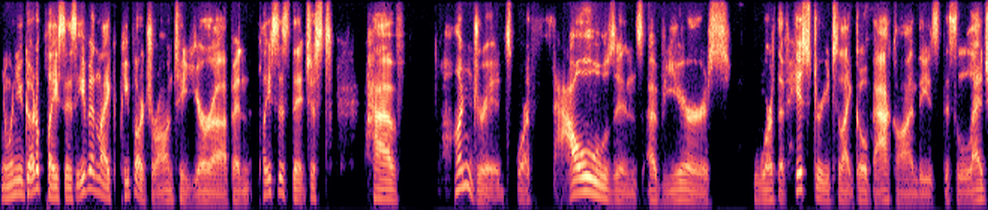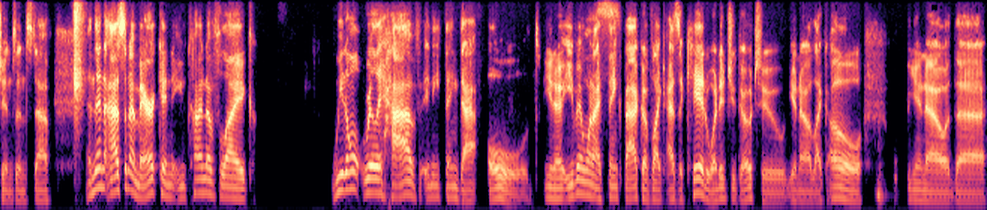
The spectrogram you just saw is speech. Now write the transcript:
And when you go to places, even like people are drawn to Europe and places that just have hundreds or thousands of years worth of history to like go back on these this legends and stuff. And then as an american you kind of like we don't really have anything that old. You know even when i think back of like as a kid what did you go to? You know like oh you know the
